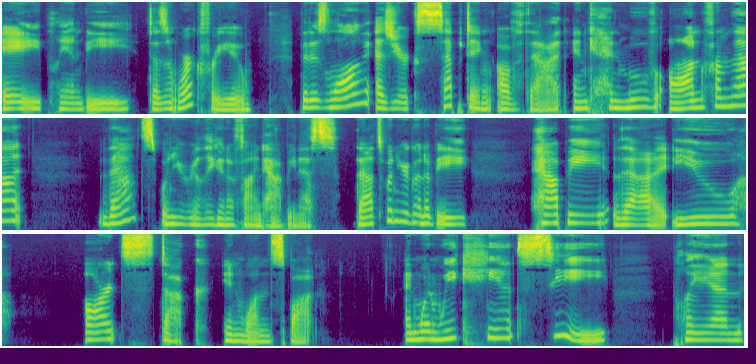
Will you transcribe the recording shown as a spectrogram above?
A, plan B doesn't work for you, that as long as you're accepting of that and can move on from that, that's when you're really going to find happiness. That's when you're going to be happy that you aren't stuck in one spot. And when we can't see plan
